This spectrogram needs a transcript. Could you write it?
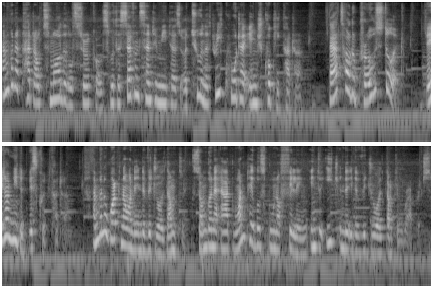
I'm gonna cut out small little circles with a 7 centimeters or 2 and a 3 quarter inch cookie cutter. That's how the pros do it. They don't need a biscuit cutter. I'm gonna work now on the individual dumplings, so I'm gonna add 1 tablespoon of filling into each in the individual dumpling wrappers.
